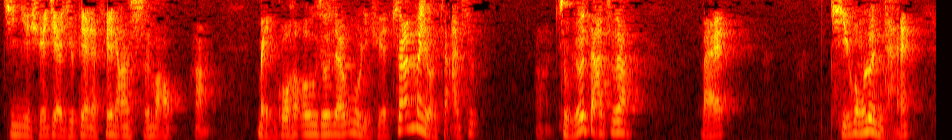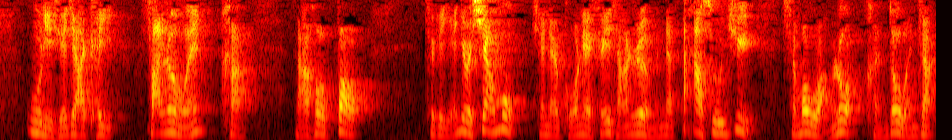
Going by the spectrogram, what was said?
经济学界就变得非常时髦啊。美国和欧洲的物理学专门有杂志。啊，主流杂志啊，来提供论坛，物理学家可以发论文哈，然后报这个研究项目。现在国内非常热门的大数据，什么网络，很多文章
